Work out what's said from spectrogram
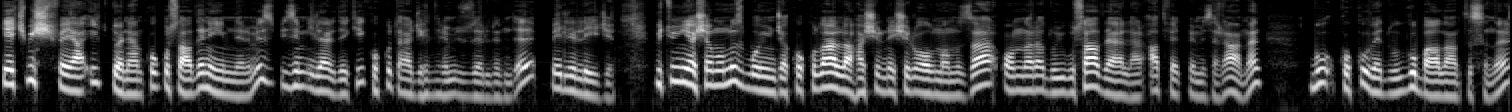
Geçmiş veya ilk dönem kokusal deneyimlerimiz bizim ilerideki koku tercihlerimiz üzerinde belirleyici. Bütün yaşamımız boyunca kokularla haşır neşir olmamıza, onlara duygusal değerler atfetmemize rağmen bu koku ve duygu bağlantısını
